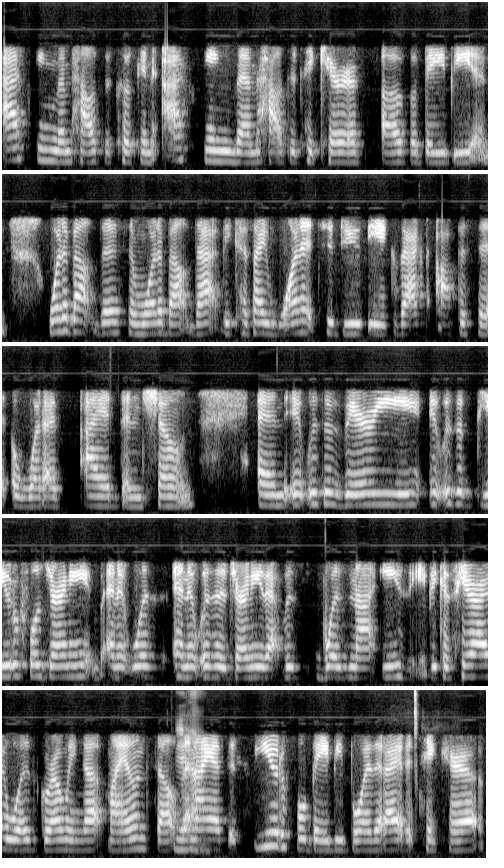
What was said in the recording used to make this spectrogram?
asking them how to cook and asking them how to take care of, of a baby and what about this and what about that because I wanted to do the exact opposite of what I I had been shown and it was a very it was a beautiful journey and it was and it was a journey that was was not easy because here I was growing up my own self Yeah. and I had this beautiful baby boy that I had to take care of.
